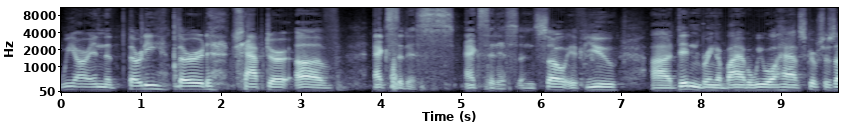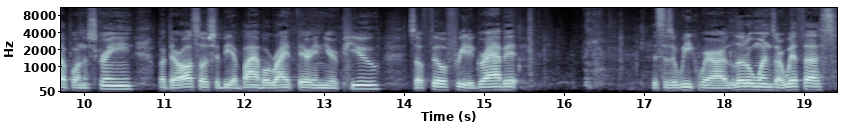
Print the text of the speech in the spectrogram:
We are in the 33rd chapter of Exodus. Exodus. And so if you uh, didn't bring a Bible, we will have scriptures up on the screen, but there also should be a Bible right there in your pew. So feel free to grab it. This is a week where our little ones are with us.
